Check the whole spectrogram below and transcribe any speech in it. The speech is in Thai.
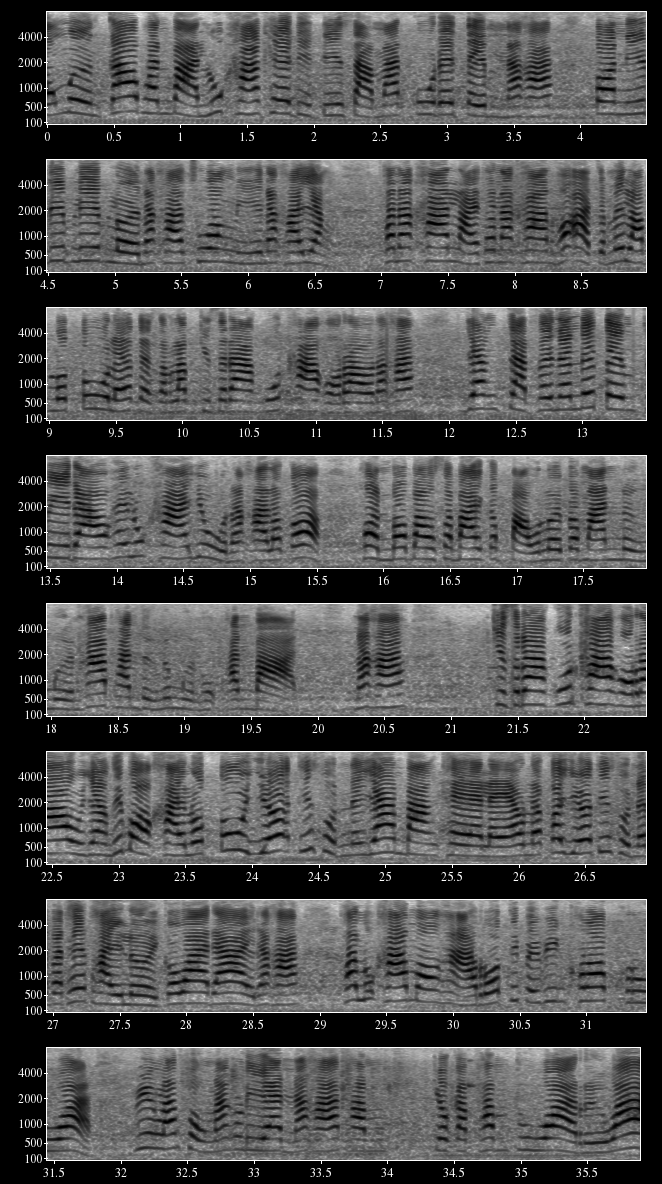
829,000บาท ลูกค้าเครดิตดีสามารถกู้ได้เต็มนะคะ ตอนนี้รีบๆเลยนะคะ ช่วงนี้นะคะ อย่างธนาคารหลายธนาคารเขาอาจจะไม่รับรถตู้แล้ว แต่สำหรับกิษดากู๊ดคาร์ของเรานะคะ ยังจัดไฟแนนซ์ได้เต็มฟรีดาวน์ให้ลูกค้าอยู่นะคะ แล้วก็ผ่อนเบาๆสบายกระเป๋าเลยประมาณ 15,000ถึง16,000 บาทนะคะ กิษดากู๊ดคาของเราอย่างที่บอกขายรถตู้เยอะที่สุดในย่านบางแคแล้ว แล้วก็เยอะที่สุดในประเทศไทยเลยก็ว่าได้นะคะ ถ้าลูกค้ามองหารถที่ไปวิ่งครอบครัว วิ่งรับส่งนักเรียนนะคะทำเกี่ยวกับทำทัวร์หรือว่า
